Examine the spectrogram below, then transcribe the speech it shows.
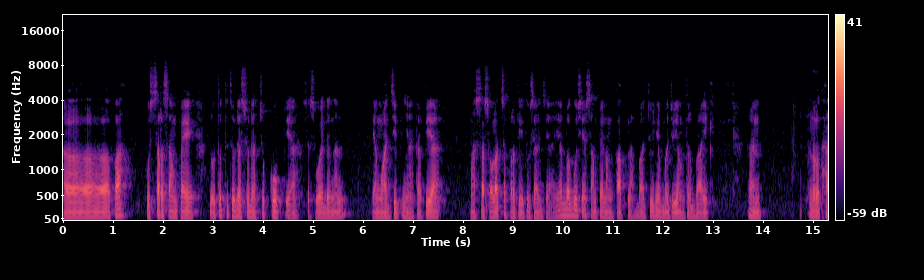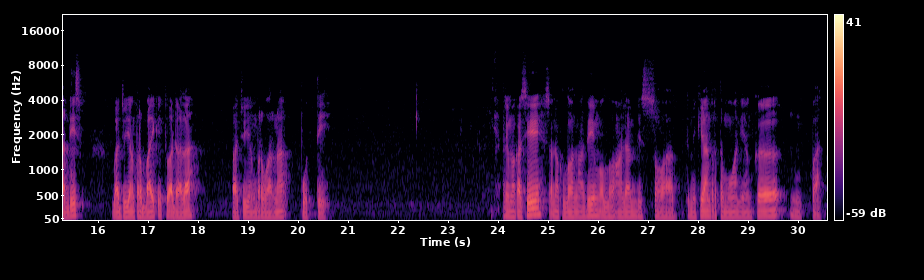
eh, apa pusar sampai lutut itu sudah sudah cukup ya sesuai dengan yang wajibnya. Tapi ya masa sholat seperti itu saja ya bagusnya sampai lengkap lah bajunya baju yang terbaik dan menurut hadis baju yang terbaik itu adalah baju yang berwarna putih. Terima kasih. Sanakullahul azim. Allah alam bisawab. Demikian pertemuan yang keempat.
